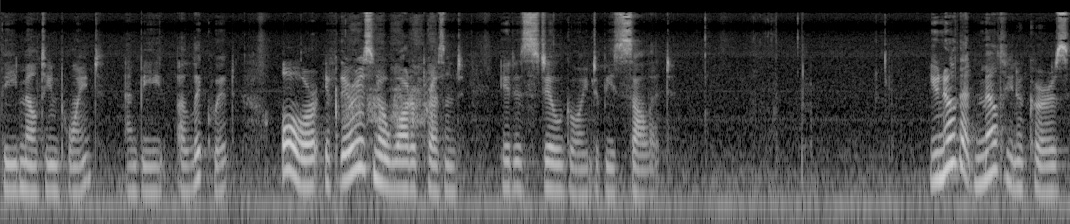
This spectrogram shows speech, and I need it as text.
the melting point and be a liquid, or if there is no water present, it is still going to be solid. You know that melting occurs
